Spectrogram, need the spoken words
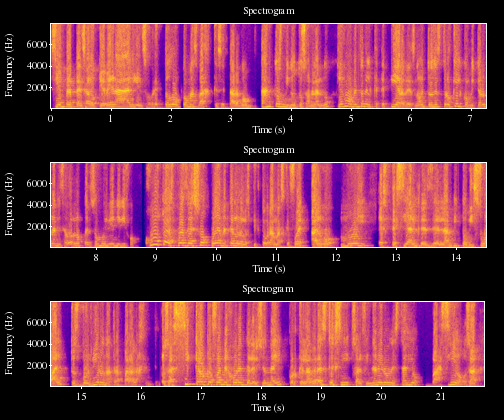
Siempre he pensado que ver a alguien, sobre todo Thomas Bach, que se tardó tantos minutos hablando, llega un momento en el que te pierdes, ¿no? Entonces creo que el comité organizador lo pensó muy bien y dijo, justo después de eso voy a meter lo de los pictogramas, que fue algo muy especial desde el ámbito visual, entonces volvieron a atrapar a la gente. O sea, sí creo que fue mejor en televisión de ahí, porque la verdad es que sí, o sea, al final era un estadio vacío, o sea,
